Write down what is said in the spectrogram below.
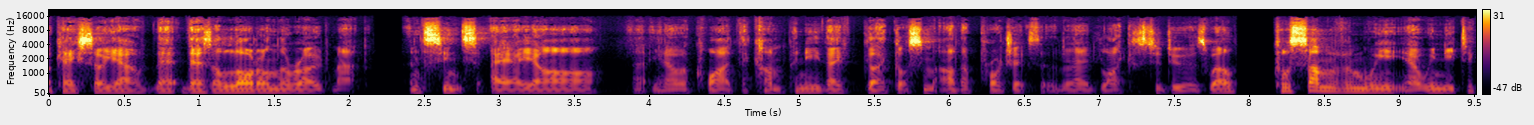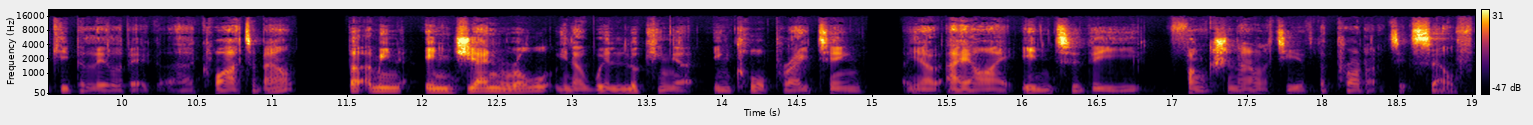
Okay, so yeah, there, there's a lot on the roadmap. And since AAR, uh, you know, acquired the company, they've got, got, some other projects that they'd like us to do as well. Of course, some of them we, you know, we need to keep a little bit uh, quiet about. But I mean, in general, you know, we're looking at incorporating, you know, AI into the functionality of the product itself,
